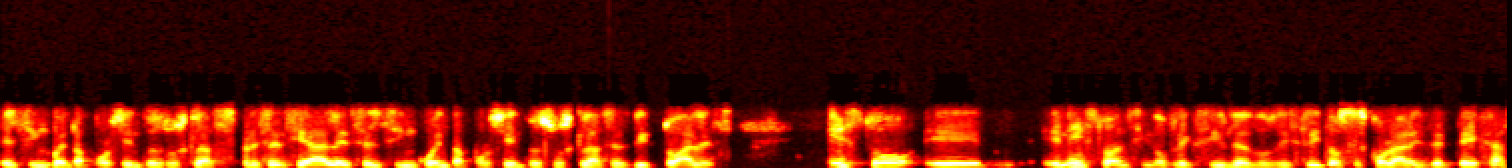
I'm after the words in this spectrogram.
el 50% de sus clases presenciales, el 50% de sus clases virtuales. Esto, eh, en esto han sido flexibles los distritos escolares de Texas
